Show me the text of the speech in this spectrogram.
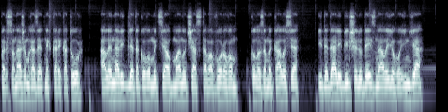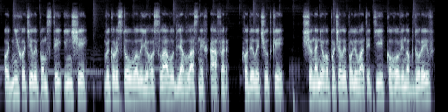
персонажем газетних карикатур, але навіть для такого митця обману час ставав ворогом, коло замикалося, і дедалі більше людей знали його ім'я. Одні хотіли помсти, інші використовували його славу для власних афер, ходили чутки, що на нього почали полювати ті, кого він обдурив,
